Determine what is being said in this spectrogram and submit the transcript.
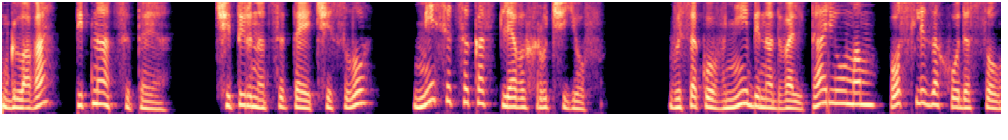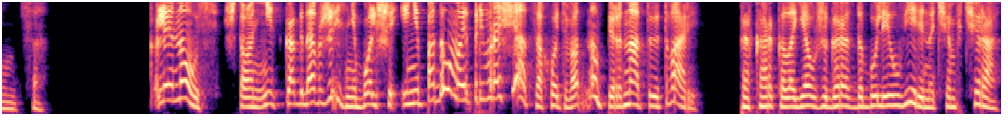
Глава 15. 14 число месяца костлявых ручьев. Высоко в небе над Вольтариумом после захода солнца. «Клянусь, что никогда в жизни больше и не подумаю превращаться хоть в одну пернатую тварь!» Прокаркала я уже гораздо более уверенно, чем вчера.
